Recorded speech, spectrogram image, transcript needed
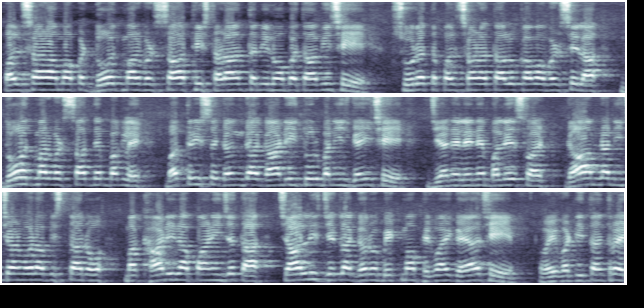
પલસાણામાં પણ ધોધમાર વરસાદથી સ્થળાંતરની નોબત આવી છે. સુરત પલસાણા તાલુકામાં વરસેલા ધોધમાર વરસાદને પગલે બત્રીસ ગંગા ગાડી તૂર બની ગઈ છે, જેને લઈને બલેશ્વર ગામના નીચાણવાળા વિસ્તારોમાં ખાડીના પાણી જતા ચાલીસ જેટલા ઘરો બેટમાં ફેરવાઈ ગયા છે. વહીવટી તંત્રએ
